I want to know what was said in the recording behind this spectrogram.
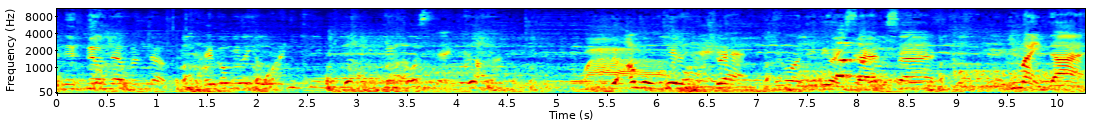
and then they'll never know. They're gonna be like, why he keep to that car? Wow. I'm gonna get in the trap. They're gonna be like side to side. You might die,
